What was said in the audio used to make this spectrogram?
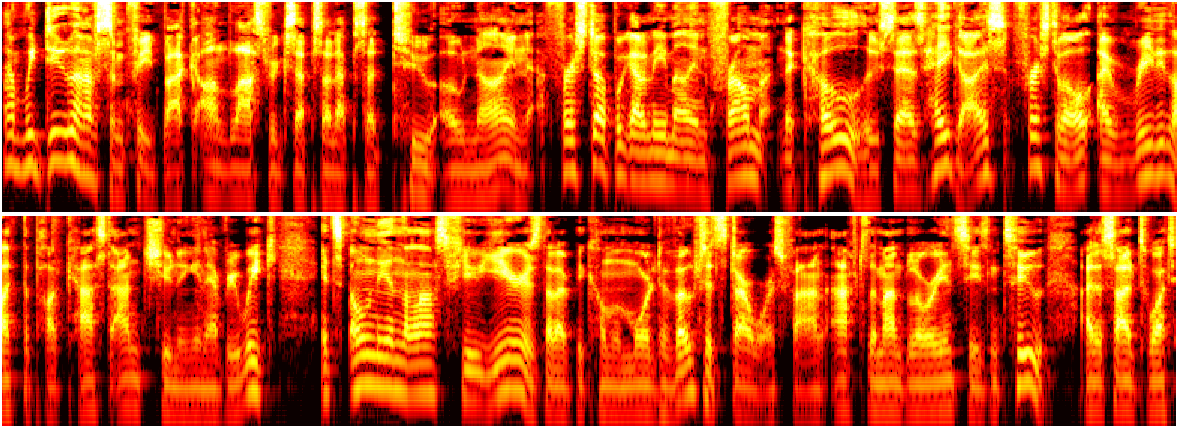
And we do have some feedback on last week's episode, episode 209. First up, we got an email in from Nicole who says, Hey guys, first of all, I really like the podcast and tuning in every week. It's only in the last few years that I've become a more devoted Star Wars fan. After The Mandalorian season 2, I decided to watch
